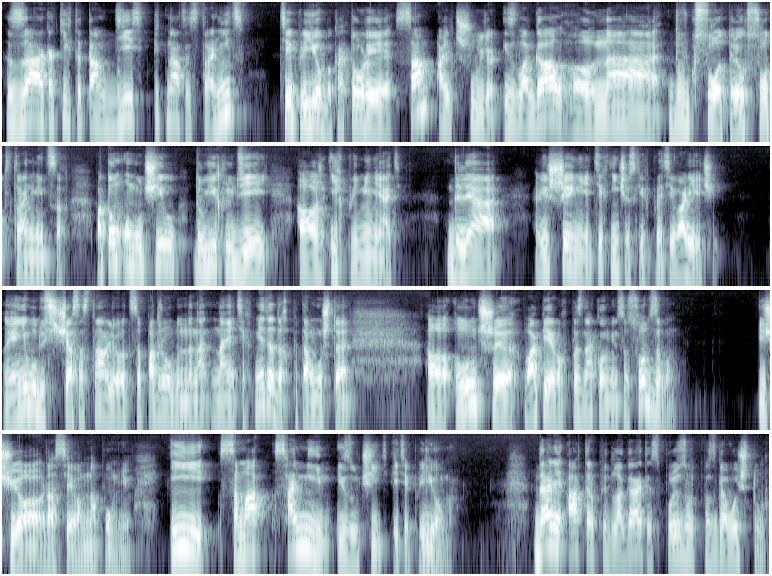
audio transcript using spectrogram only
за каких-то там 10-15 страниц, те приемы, которые сам Альтшулер излагал э, на 200-300 страницах. Потом он учил других людей э, их применять для решения технических противоречий. Но я не буду сейчас останавливаться подробно на, на этих методах, потому что э, лучше, во-первых, познакомиться с отзывом, еще раз я вам напомню, и сама, самим изучить эти приемы. Далее автор предлагает использовать мозговой штурм.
